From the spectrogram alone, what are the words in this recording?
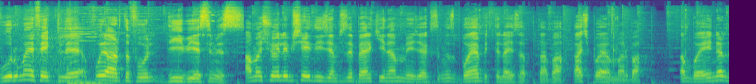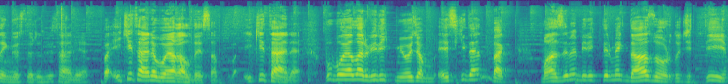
Vurma efektli full artı full DBS'imiz. Ama şöyle bir şey diyeceğim size belki inanmayacaksınız. Boya bitti la hesapta. Bak kaç boyam var bak. Lan boyayı nereden göstereceğiz bir saniye. Bak iki tane boya kaldı hesapta. Bak iki tane. Bu boyalar birikmiyor hocam. Eskiden bak malzeme biriktirmek daha zordu ciddiyim.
